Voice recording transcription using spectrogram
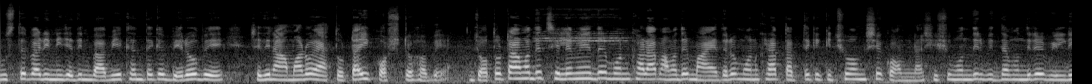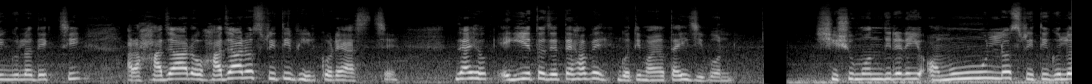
বুঝতে পারিনি যেদিন বাবি এখান থেকে বেরোবে সেদিন আমারও এতটাই কষ্ট হবে। যতটা আমাদের ছেলে মেয়েদের মন খারাপ আমাদের মায়েদেরও মন খারাপ তার থেকে কিছু অংশে কম না। শিশু মন্দির বিদ্যা মন্দিরের বিল্ডিংগুলো দেখছি আর হাজারো হাজারো স্মৃতি ভিড় করে আসছে। যাই হোক এগিয়ে তো যেতে হবে গতিময়তাই জীবন। শিশু মন্দিরের এই অমূল্য স্মৃতিগুলো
